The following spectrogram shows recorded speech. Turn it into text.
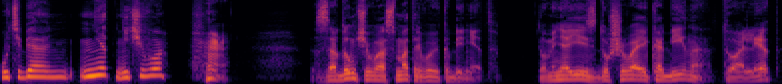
«У тебя нет ничего?» «Хм». Задумчиво осматриваю кабинет. У меня есть душевая кабина, туалет,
